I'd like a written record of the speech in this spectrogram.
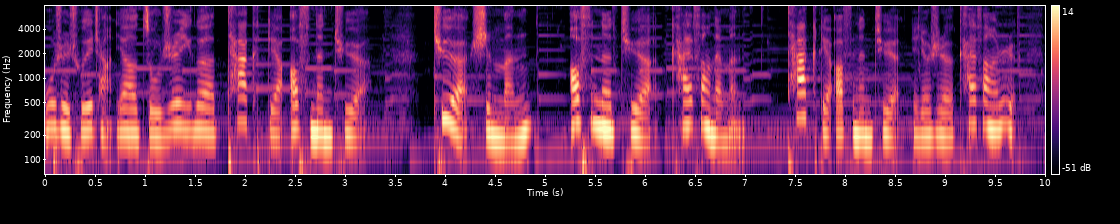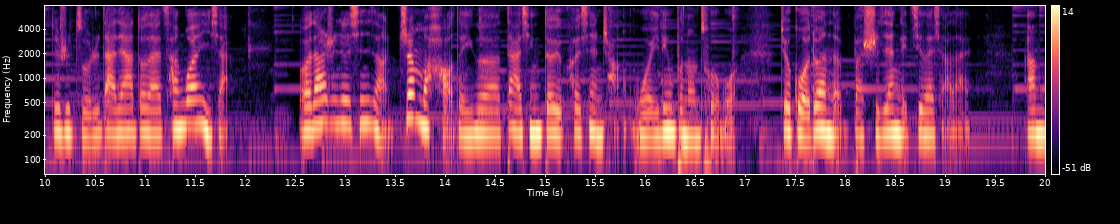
污水处理厂要组织一个 tak de offenen Tür，Tür 是门，offene Tür 开放的门 tak de offenen Tür 也就是开放日，就是组织大家都来参观一下。我当时就心想，这么好的一个大型德语课现场，我一定不能错过，就果断的把时间给记了下来。Am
